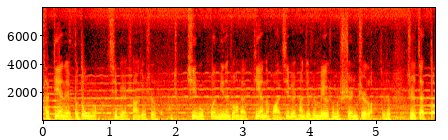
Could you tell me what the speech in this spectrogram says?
他电的也不动了，基本上就是进入昏迷的状态。电的话，基本上就是没有什么神志了，就是只是在抖。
